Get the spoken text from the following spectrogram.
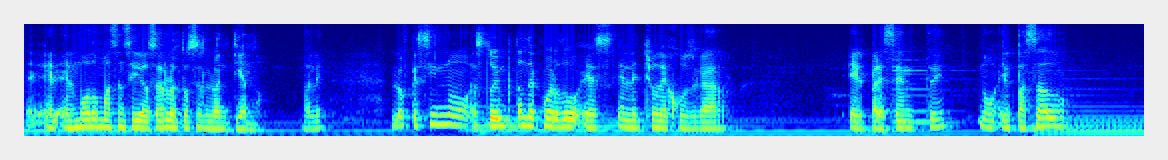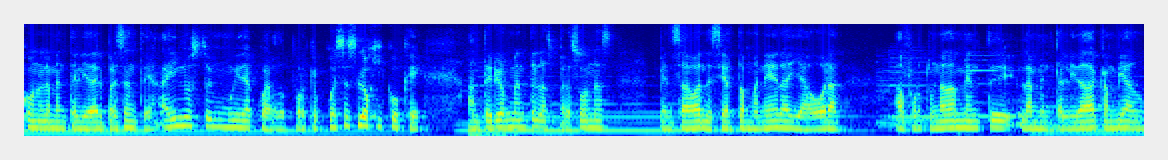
el, modo más sencillo de hacerlo, entonces lo entiendo, ¿vale? Lo que sí no estoy tan de acuerdo es el hecho de juzgar el presente, no, el pasado con la mentalidad del presente. Ahí no estoy muy de acuerdo, porque pues es lógico que anteriormente las personas pensaban de cierta manera y ahora afortunadamente la mentalidad ha cambiado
